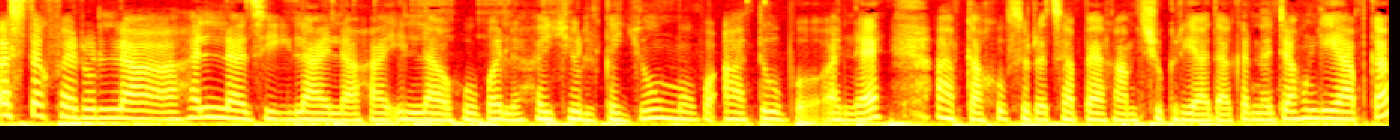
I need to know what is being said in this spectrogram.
استغفر اللہ الذي لا الہ الا هو الحي القيوم و آتوب علیہ آپ کا خوبصورت سا پیغام شکریہ ادا کرنا چاہوں گی آپ کا.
